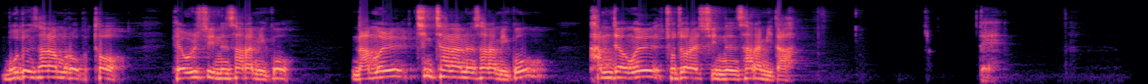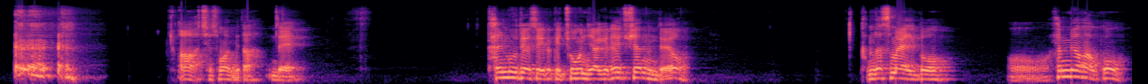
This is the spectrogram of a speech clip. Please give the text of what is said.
모든 사람으로부터 배울 수 있는 사람이고 남을 칭찬하는 사람이고 감정을 조절할 수 있는 사람이다. 네. 아, 죄송합니다. 네. 탈무드에서 이렇게 좋은 이야기를 해주셨는데요. 감사 스마일도 어, 현명하고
